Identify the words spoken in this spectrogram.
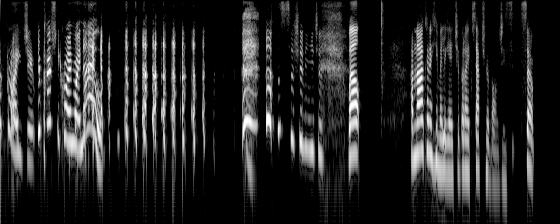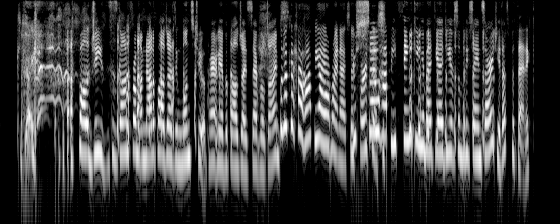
never cried you. you're partially crying right now Such an Egypt. Well, I'm not going to humiliate you, but I accept your apologies. So keep going. apologies. This has gone from I'm not apologizing once to apparently I've apologized several times. but look at how happy I am right now. So You're it's worth so it. happy thinking about the idea of somebody saying sorry to you. That's pathetic.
